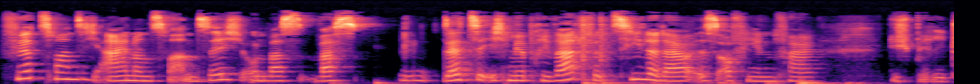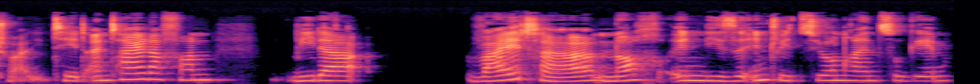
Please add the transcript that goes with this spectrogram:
für 2021 und was, was setze ich mir privat für Ziele? Da ist auf jeden Fall die Spiritualität ein Teil davon, wieder weiter noch in diese Intuition reinzugehen,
